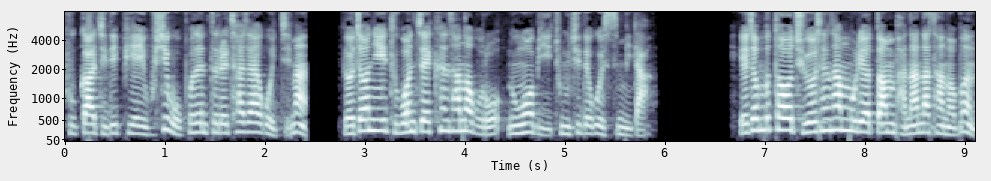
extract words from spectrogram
국가 GDP의 65%를 차지하고 있지만 여전히 두 번째 큰 산업으로 농업이 중시되고 있습니다. 예전부터 주요 생산물이었던 바나나 산업은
